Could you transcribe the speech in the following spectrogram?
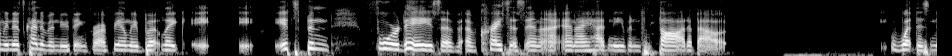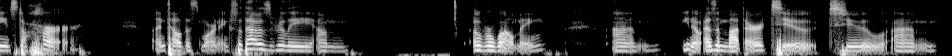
mean, it's kind of a new thing for our family, but like it, it, has been four days of, of crisis, and I and I hadn't even thought about what this means to her until this morning. So that was really um, overwhelming, um, you know, as a mother to to um,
